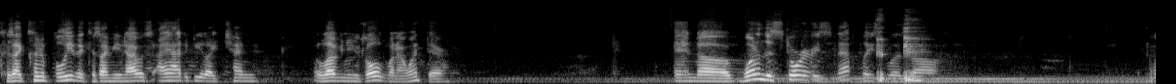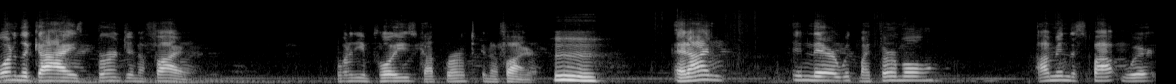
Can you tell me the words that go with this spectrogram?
Because I couldn't believe it. Because I mean, I was I had to be like 10, 11 years old when I went there. And uh, one of the stories in that place was uh, one of the guys burned in a fire. One of the employees got burnt in a fire. Hmm. And I'm in there with my thermal. I'm in the spot where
